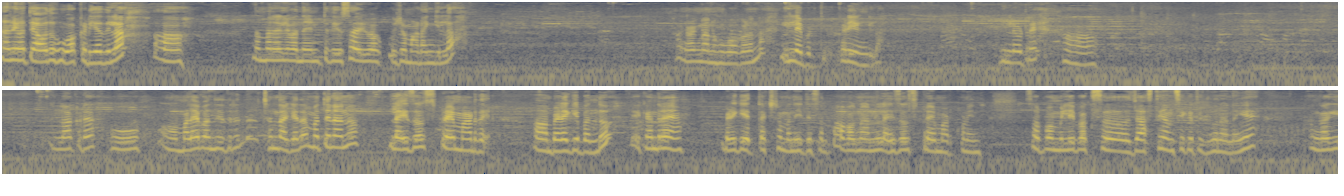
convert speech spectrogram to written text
ನಾನು ಇವತ್ತು ಯಾವುದೂ ಹೂವು ಕಡಿಯೋದಿಲ್ಲ. ನಮ್ಮನೇಲಿ ನಮ್ಮ ಮನೇಲಿ ಒಂದು ಎಂಟು ದಿವಸ ಇವಾಗ ಪೂಜೆ ಮಾಡೋಂಗಿಲ್ಲ. ಹಾಗಾಗಿ ನಾನು ಹೂವುಗಳನ್ನು ಇಲ್ಲೇ ಬಿಡ್ತೀನಿ, ಕಡಿಯೋಂಗಿಲ್ಲ. ಇಲ್ಲಿ ನೋಡ್ರಿ ಎಲ್ಲ ಕಡೆ ಹೂ ಮಳೆ ಬಂದಿದ್ದರಿಂದ ಚೆಂದಾಗ್ಯದ ಮತ್ತು ನಾನು ಲೈಸಲ್ ಸ್ಪ್ರೇ ಮಾಡಿದೆ ಬೆಳಗ್ಗೆ ಬಂದು. ಯಾಕಂದರೆ ಬೆಳಗ್ಗೆ ಎದ್ದ ತಕ್ಷಣ ಬಂದಿದ್ದೆ ಸ್ವಲ್ಪ, ಅವಾಗ ನಾನು ಲೈಸಲ್ ಸ್ಪ್ರೇ ಮಾಡ್ಕೊಂಡಿನಿ. ಸ್ವಲ್ಪ ಮಿಲಿ ಬಗ್ಸ್ ಜಾಸ್ತಿ ಅನ್ಸಿಕತ್ತಿದ್ವು ನನಗೆ. ಹಾಗಾಗಿ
